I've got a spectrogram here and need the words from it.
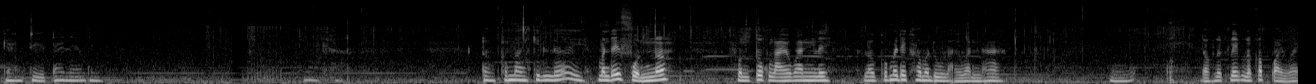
แกงจืดได้แล้วนี่นี่ค่ะเรากำลังกินเลย มันได้ฝนเนาะ ฝนตกหลายวันเลย เราก็ไม่ได้เข้ามาดูหลายวันนะดอกเล็กๆเราก็ปล่อยไว้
